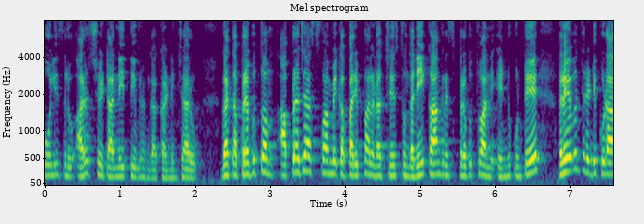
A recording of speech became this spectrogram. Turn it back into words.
పోలీసులు అరెస్ట్ చేయడాన్ని తీవ్రంగా ఖండించారు. గత ప్రభుత్వం అప్రజాస్వామిక పరిపాలన చేస్తుందని కాంగ్రెస్ ప్రభుత్వాన్ని ఎన్నుకుంటే రేవంత్ రెడ్డి కూడా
